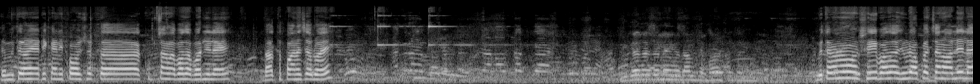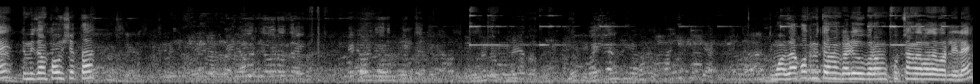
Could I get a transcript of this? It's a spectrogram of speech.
तर मित्रांनो या ठिकाणी पाहू शकता खूप चांगला बाजार भरलेला आहे. दात पाहणं चालू आहे. मित्रांनो शेळी बाजार व्हिडिओ आपल्या चॅनल आलेला आहे. तुम्ही जाऊन पाहू शकता. तुम्हाला दाखवतो मित्रांनो गाडी उभं राहून खूप चांगला बाजार भरलेला आहे.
